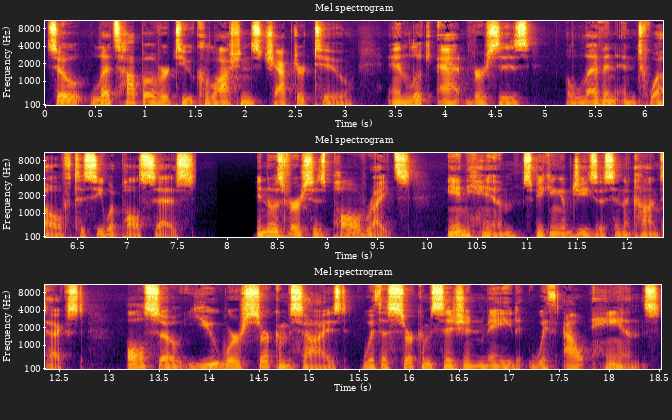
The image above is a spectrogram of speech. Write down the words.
So let's hop over to Colossians chapter 2 and look at verses 11 and 12 to see what Paul says. In those verses, Paul writes, In him, speaking of Jesus in the context, also you were circumcised with a circumcision made without hands,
